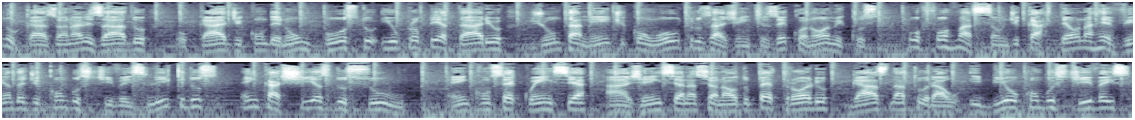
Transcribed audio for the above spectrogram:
No caso analisado, o CAD condenou um posto e o proprietário, juntamente com outros agentes econômicos, por formação de cartel na revenda de combustíveis líquidos em Caxias do Sul. Em consequência, a Agência Nacional do Petróleo, Gás Natural e Biocombustíveis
